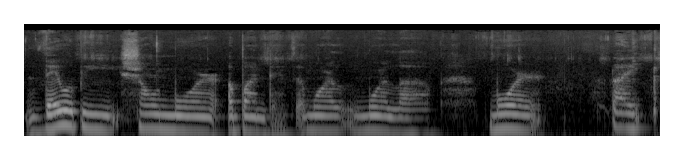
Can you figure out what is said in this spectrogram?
they will be shown more abundance and more more love, more like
